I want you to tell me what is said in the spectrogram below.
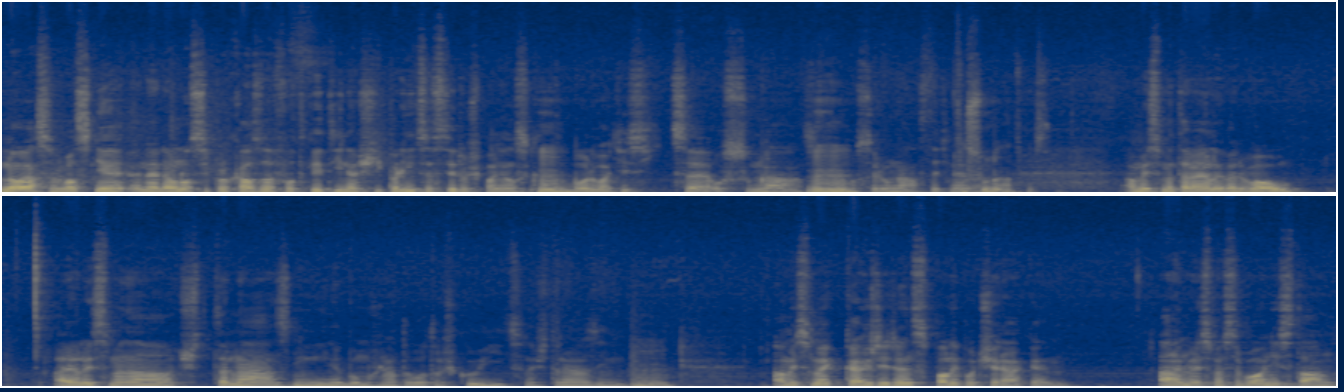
No já jsem vlastně nedávno si procházel fotky té naší první cesty do Španělska, mm. to bylo 2018 mm. nebo 17, teď nevím. 18, myslím. A my jsme tady jeli ve dvou a jeli jsme na 14 dní, nebo možná to bylo trošku víc než 14 dní. Mm. A my jsme každý den spali pod čirákem a neměli jsme sebou ani stán.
